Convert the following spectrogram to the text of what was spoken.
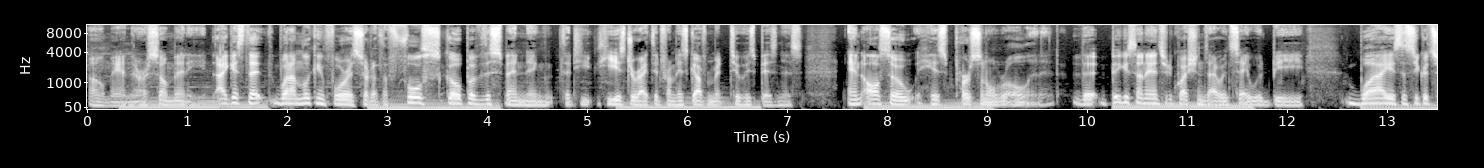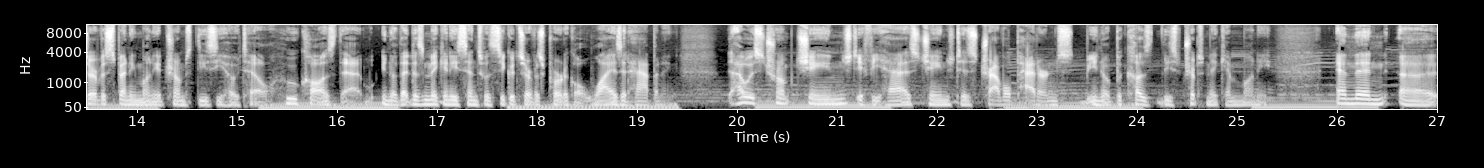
Oh man, there are so many. I guess that what I'm looking for is sort of the full scope of the spending that he, he is directed from his government to his business, and also his personal role in it. The biggest unanswered questions I would say would be why is the Secret Service spending money at Trump's DC hotel? Who caused that? You know, that doesn't make any sense with Secret Service protocol. Why is it happening? How has Trump changed, if he has changed his travel patterns, you know, because these trips make him money? And then, uh,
